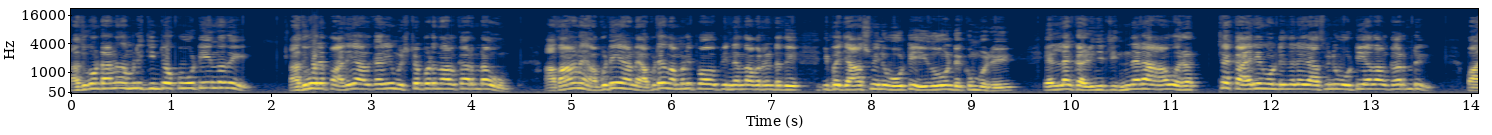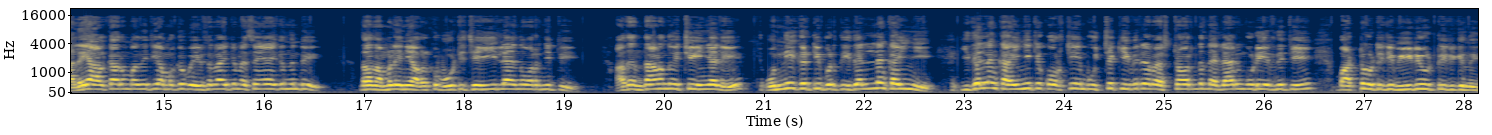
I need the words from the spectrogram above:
അതുകൊണ്ടാണ് നമ്മൾ ജിൻഡോക്ക് വോട്ട് ചെയ്യുന്നത്. അതുപോലെ പല ആൾക്കാരെയും ഇഷ്ടപ്പെടുന്ന ആൾക്കാരുണ്ടാവും. അതാണ് അവിടെയാണ്. അവിടെ നമ്മളിപ്പോൾ പിന്നെന്താ പറയേണ്ടത്? ഇപ്പം ജാസ്മിന് വോട്ട് ചെയ്തുകൊണ്ടിരിക്കുമ്പോൾ എല്ലാം കഴിഞ്ഞിട്ട് ഇന്നലെ ആ ഒരൊറ്റ കാര്യം കൊണ്ട് ഇന്നലെ ജാസ്മിന് വോട്ട് ചെയ്യാത്ത ആൾക്കാരുണ്ട്. പല ആൾക്കാരും വന്നിട്ട് നമുക്ക് പേഴ്സണലായിട്ട് മെസ്സേജ് അയക്കുന്നുണ്ട്. ഇതാ നമ്മൾ ഇനി അവർക്ക് വോട്ട് ചെയ്യില്ല എന്ന് പറഞ്ഞിട്ട്. അതെന്താണെന്ന് വെച്ച് കഴിഞ്ഞാൽ ഒന്നീ കെട്ടിപ്പിടുത്തി ഇതെല്ലാം കഴിഞ്ഞ് ഇതെല്ലാം കഴിഞ്ഞിട്ട് കുറച്ച് കഴിയുമ്പോൾ ഉച്ചയ്ക്ക് ഇവർ റെസ്റ്റോറന്റിൽ നിന്ന് എല്ലാവരും കൂടി ഇരുന്നിട്ട് ബട്ടം ഇട്ടിട്ട് വീഡിയോ ഇട്ടിരിക്കുന്നു.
